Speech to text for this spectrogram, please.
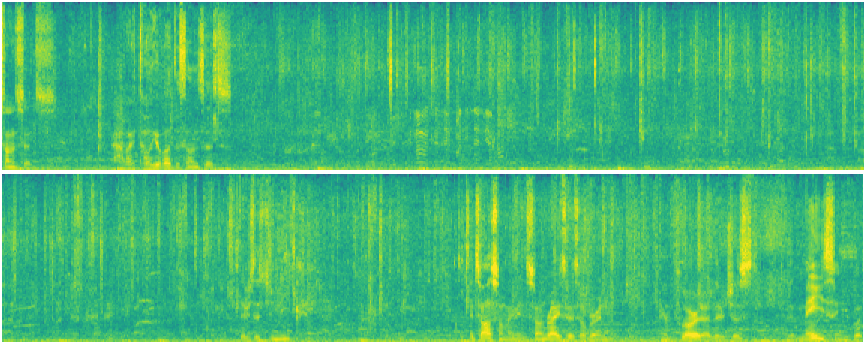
sunsets. Have I told you about the sunsets? There's this unique. It's awesome. I mean, sunrises over in in Florida, they're just amazing, but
